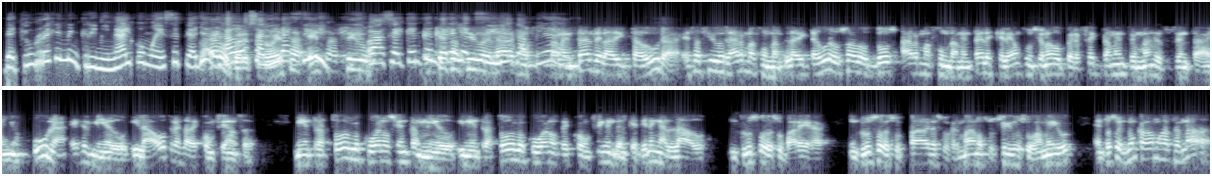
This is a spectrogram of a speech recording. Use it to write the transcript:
de que un régimen criminal como ese te haya dejado salir así. o sea, hay que entender el exilio el arma fundamental de la dictadura. Esa ha sido el arma fundamental. La dictadura ha usado dos armas fundamentales que le han funcionado perfectamente en más de 60 años. Una es el miedo y la otra es la desconfianza. Mientras todos los cubanos sientan miedo y mientras todos los cubanos desconfíen del que tienen al lado, incluso de su pareja, incluso de sus padres, sus hermanos, sus hijos, sus amigos, entonces nunca vamos a hacer nada.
